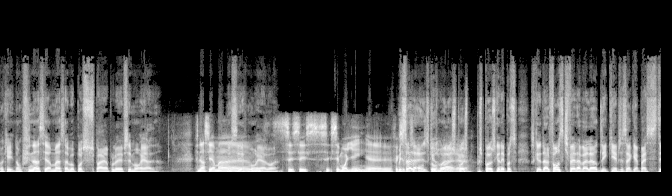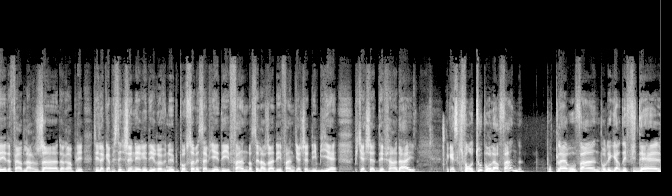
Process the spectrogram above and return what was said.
OK, donc financièrement, ça va pas super pour le FC Montréal. Financièrement, euh, Montréal, ouais. c'est- c'est c'est- c'est moyen. euh, fait que Mais c'est ça, excuse-moi, je sais pas, je- connais pas. Parce que dans le fond, ce qui fait la valeur de l'équipe, c'est sa capacité de faire de l'argent, de remplir, tu sais, la capacité de générer des revenus. Puis pour ça, mais ça vient des fans, parce que c'est l'argent des fans qui achètent des billets, puis qui achètent des chandails. Fait Est-ce qu'ils font tout pour leurs fans? Pour plaire aux fans, pour les garder fidèles?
